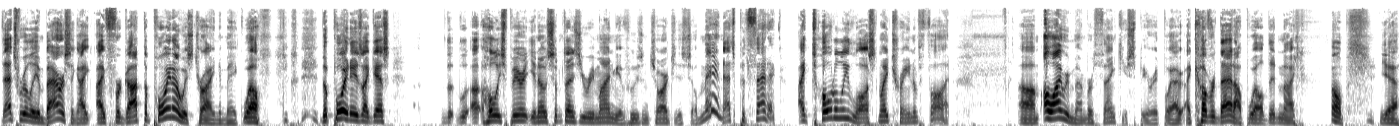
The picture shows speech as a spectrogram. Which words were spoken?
That's really embarrassing. I, I forgot the point I was trying to make. Well, the point is, I guess the, uh, Holy Spirit, you know, sometimes you remind me of who's in charge of this show. Man, that's pathetic. I totally lost my train of thought. Um, oh, I remember. Thank you, Spirit. Boy, I, I, covered that up well, didn't I? Oh, yeah.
